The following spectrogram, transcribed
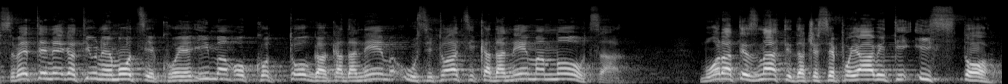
sve te negativne emocije koje imam oko toga kada nema, u situaciji kada nemam novca, morate znati da će se pojaviti isto.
